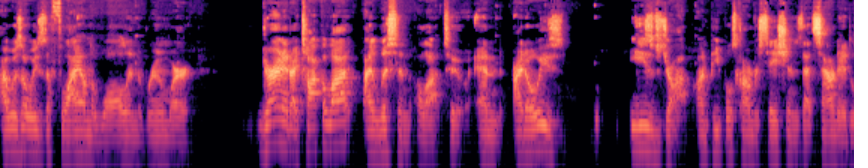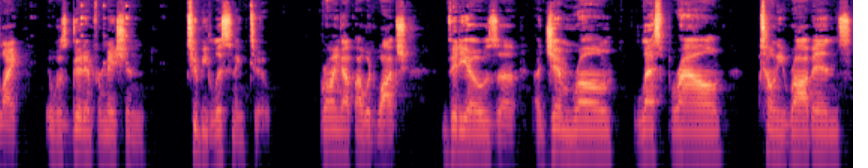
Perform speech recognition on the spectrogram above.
I was always the fly on the wall in the room where granted i talk a lot i listen a lot too. And i'd always eavesdrop on people's conversations that sounded like it was good information to be listening to. Growing up i would watch videos, uh, uh, Jim Rohn, Les Brown, Tony Robbins.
